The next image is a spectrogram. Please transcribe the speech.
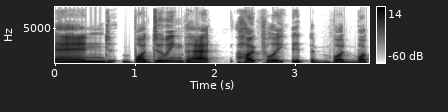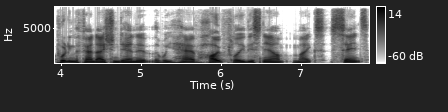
And by doing that, hopefully, it by by putting the foundation down that we have, hopefully this now makes sense.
